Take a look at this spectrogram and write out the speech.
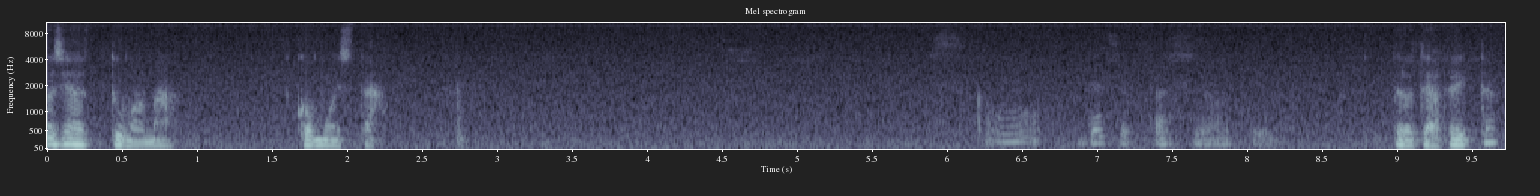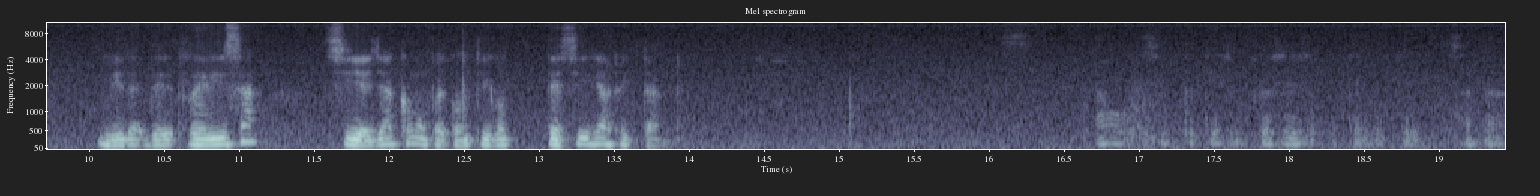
sentimiento hacia tu mamá, ¿cómo está? Es como de aceptación. ¿Pero te afecta? Mira, revisa si ella como fue contigo te sigue afectando. siento que es un proceso que tengo que sanar.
